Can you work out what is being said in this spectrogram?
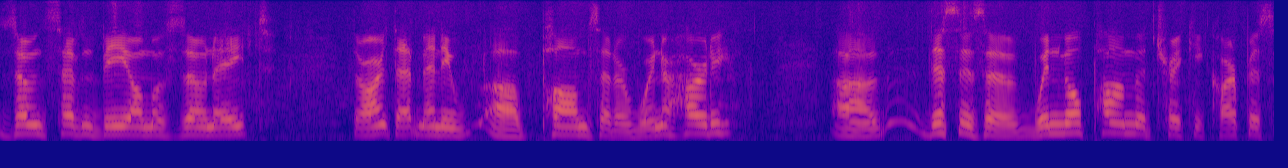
zone 7B, almost zone 8, there aren't that many uh, palms that are winter hardy. Uh, this is a windmill palm, a Trachycarpus.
